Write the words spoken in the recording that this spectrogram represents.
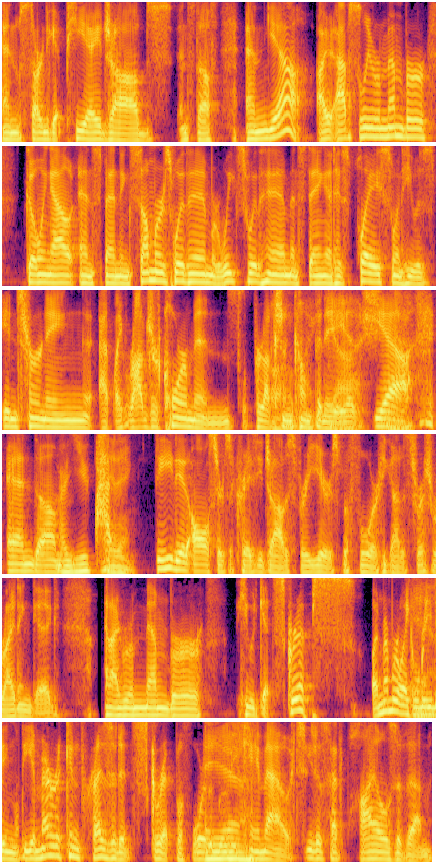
and was starting to get PA jobs and stuff. And yeah, I absolutely remember going out and spending summers with him or weeks with him and staying at his place when he was interning at like Roger Corman's production oh company. Gosh, yeah. yeah. And um, are you kidding? He did all sorts of crazy jobs for years before he got his first writing gig. And I remember he would get scripts. I remember like yeah. reading the American President script before the yeah. movie came out. He just had piles of them.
